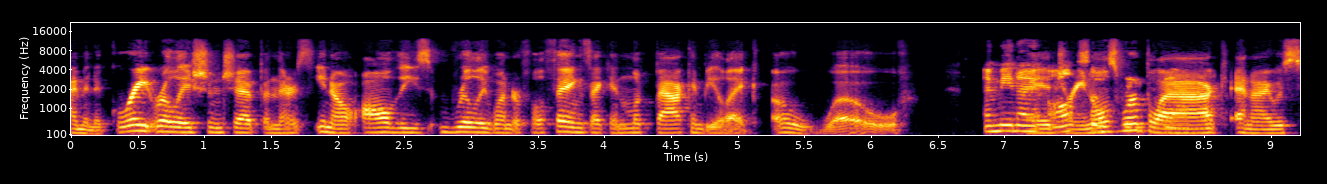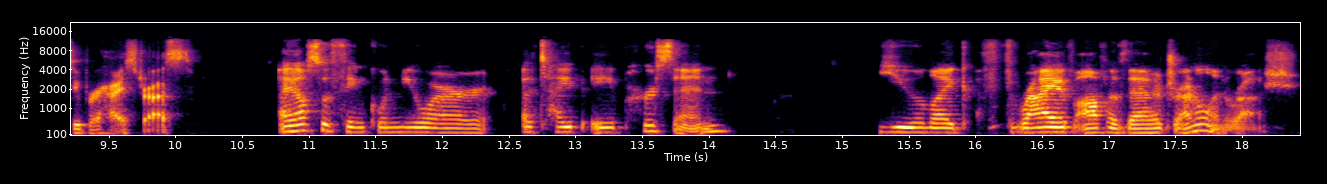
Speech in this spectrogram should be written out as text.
I'm in a great relationship, and there's you know all these really wonderful things. I can look back and be like, oh whoa, I mean, my I adrenals were black, and I was super high stress. I also think when you are a type A person, you like thrive off of that adrenaline rush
